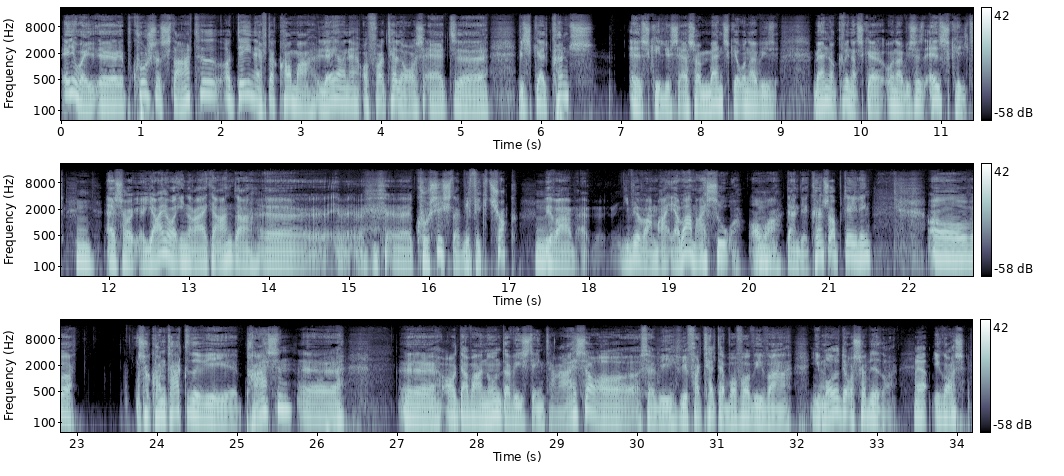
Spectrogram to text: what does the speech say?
Anyway, øh, kurset startede, og den efter kommer lærerne og fortæller os, at øh, vi skal køns adskilles. Altså, man, skal undervise, mand og kvinder skal undervises adskilt. Mm. Altså, jeg og en række andre øh, øh, kursister, vi fik chok. Mm. Vi var vi var meget, jeg var meget sur over mm. den der kønsopdeling, og øh, så kontaktede vi pressen, øh, øh, og der var nogen, der viste interesse, og så vi, vi fortalte, hvorfor vi var imod det, og så videre. Ja. Ikke også?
